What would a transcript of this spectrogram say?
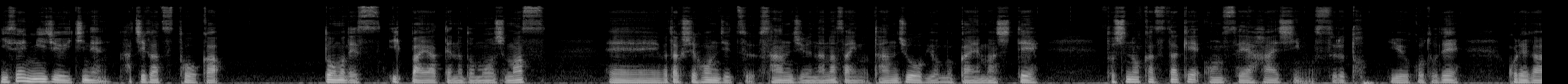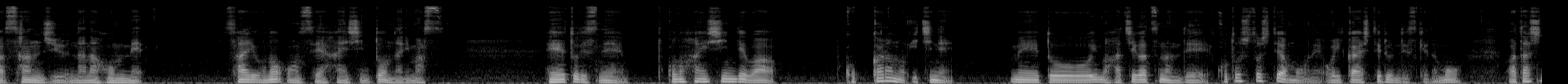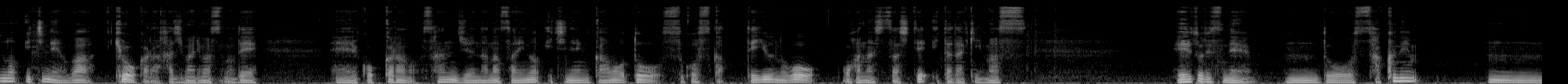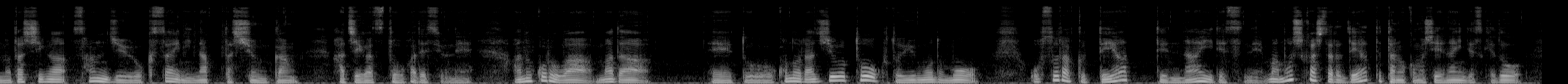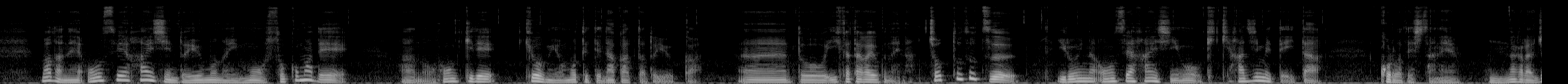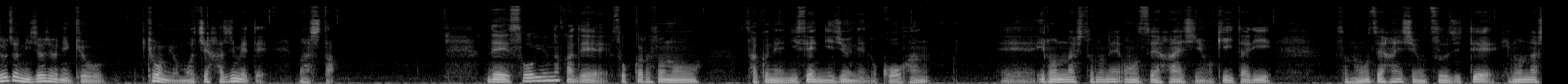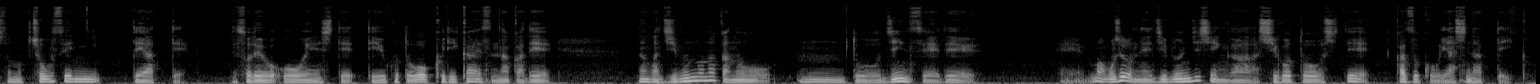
2021年8月10日どうもです。いっぱいあってなと申します、えー、私本日37歳の誕生日を迎えまして年の数だけ音声配信をするということでこれが37本目最後の音声配信となります。えーとですねこの配信ではこっからの1年えーと、今8月なんで今年としてはもうね折り返してるんですけども私の1年は今日から始まりますので、えー、こっからの37歳の1年間をどう過ごすかっていうのをお話しさせていただきます。えーとですねうんと昨年うん私が36歳になった瞬間8月10日ですよね。あの頃はまだえーと、このラジオトークというものもおそらく出会ってないですね、まあ、もしかしたら出会ってたのかもしれないんですけどまだね音声配信というものにもそこまであの本気で興味を持ててなかったというかうんと言い方が良くないな。ちょっとずついろいろな音声配信を聞き始めていた頃でしたね、うん、だから徐々に徐々に興味を持ち始めてました。でそういう中でそこからその昨年2020年の後半、えー、いろんな人のね音声配信を聞いたりその音声配信を通じていろんな人の挑戦に出会ってでそれを応援してっていうことを繰り返す中でなんか自分の中のうんと人生で、えー、まあもちろんね自分自身が仕事をして家族を養っていくっ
